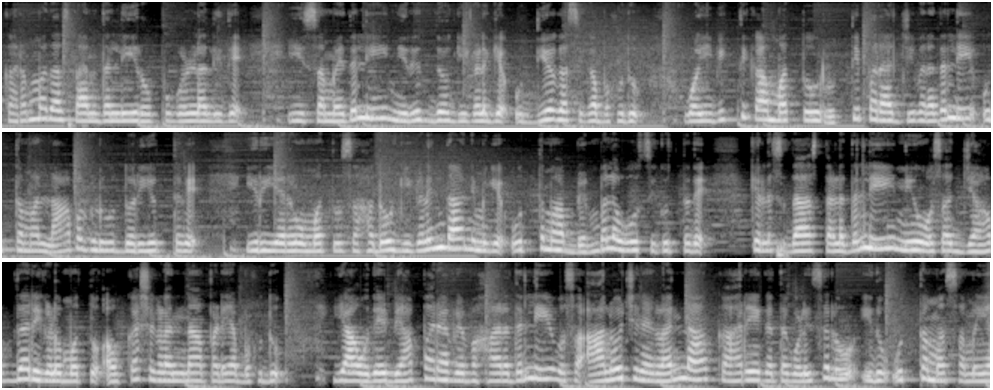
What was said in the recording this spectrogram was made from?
ಕರ್ಮದ ಸ್ಥಾನದಲ್ಲಿ ರೂಪುಗೊಳ್ಳಲಿದೆ. ಈ ಸಮಯದಲ್ಲಿ ನಿರುದ್ಯೋಗಿಗಳಿಗೆ ಉದ್ಯೋಗ ಸಿಗಬಹುದು. ವೈಯಕ್ತಿಕ ಮತ್ತು ವೃತ್ತಿಪರ ಜೀವನದಲ್ಲಿ ಉತ್ತಮ ಲಾಭಗಳು ದೊರೆಯುತ್ತವೆ. ಹಿರಿಯರು ಮತ್ತು ಸಹದೋಗಿಗಳಿಂದ ನಿಮಗೆ ಉತ್ತಮ ಬೆಂಬಲವು ಸಿಗುತ್ತದೆ. ಕೆಲಸದ ಸ್ಥಳದಲ್ಲಿ ನೀವು ಹೊಸ ಜವಾಬ್ದಾರಿಗಳು ಮತ್ತು ಅವಕಾಶಗಳನ್ನು ಪಡೆಯಬಹುದು. ಯಾವುದೇ ವ್ಯಾಪಾರ ವ್ಯವಹಾರದಲ್ಲಿ ಹೊಸ ಆಲೋಚನೆಗಳನ್ನು ಕಾರ್ಯಗತಗೊಳಿಸಲು ಇದು ಉತ್ತಮ ಸಮಯ.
